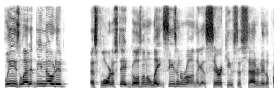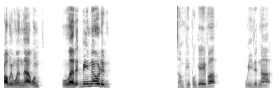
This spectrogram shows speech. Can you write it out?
Please let it be noted. As Florida State goes on a late season run, they got Syracuse this Saturday. They'll probably win that one. Let it be noted. Some people gave up. We did not.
